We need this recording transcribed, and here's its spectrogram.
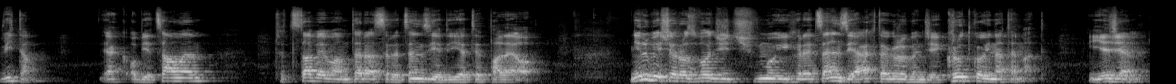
Witam. Jak obiecałem, przedstawię Wam teraz recenzję diety paleo. Nie lubię się rozwodzić w moich recenzjach, także będzie krótko i na temat. Jedziemy.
